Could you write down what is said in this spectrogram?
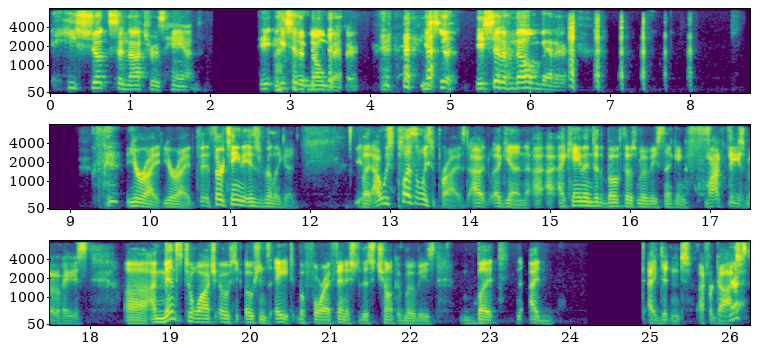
he shook Sinatra's hand. He, he should have known better. he should he should have known better. You're right. You're right. 13 is really good. But I was pleasantly surprised. I, again, I, I came into the, both those movies thinking, "Fuck these movies." Uh, I meant to watch Ocean's Eight before I finished this chunk of movies, but I I didn't. I forgot. That's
